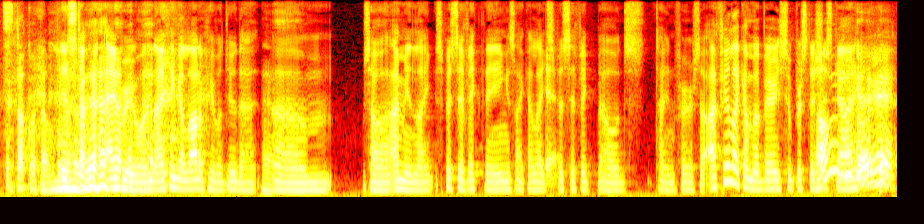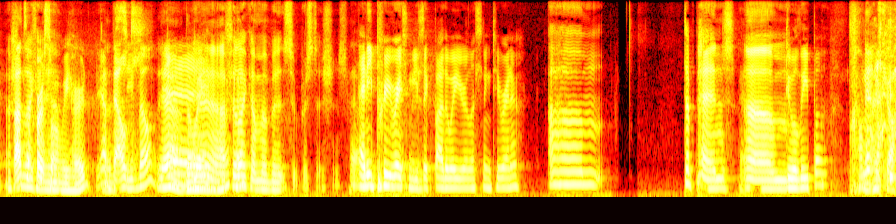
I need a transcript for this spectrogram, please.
Stuck with them. it's stuck with everyone. I think a lot of people do that. Yeah. Um, so I mean, like specific things, like I like Yeah. specific belts tying first. So I feel like I'm a very superstitious Oh, guy. okay, okay. Yeah. That's the like I first one we heard. Yeah, The belts. seatbelt? Yeah, Yeah, yeah, the way. Yeah, I feel like I'm a bit superstitious. Yeah. Any pre-race music, by the way, you're listening to right now? Um, depends. Um, Dua Lipa. Oh my god.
